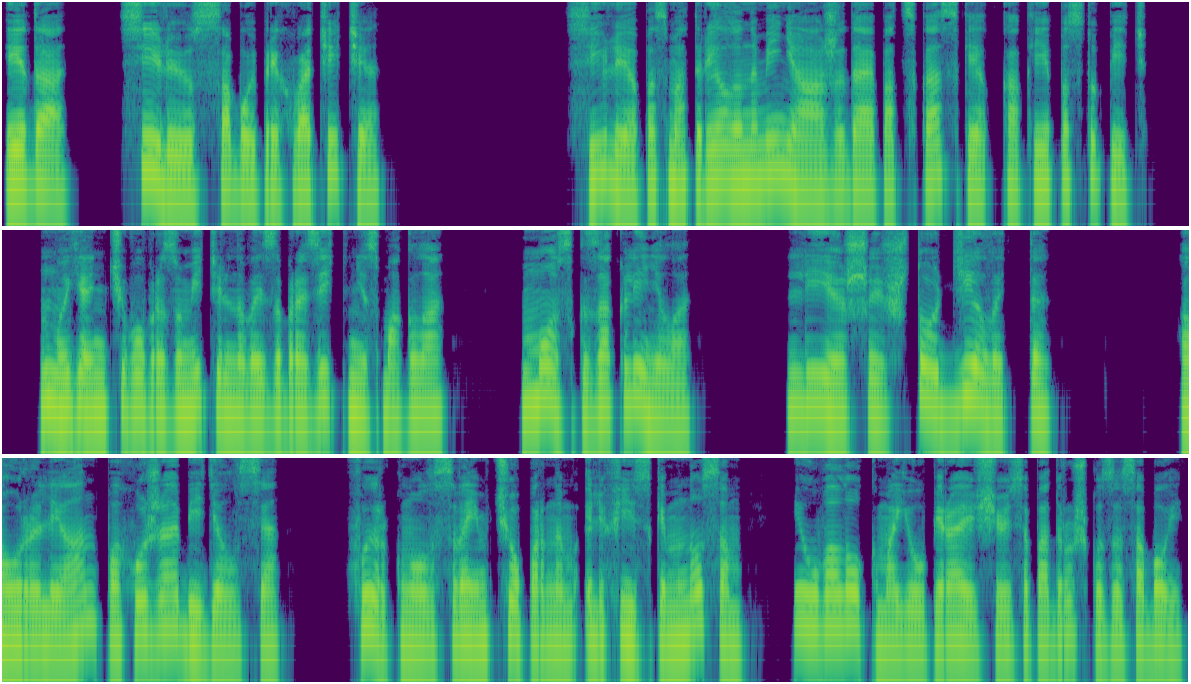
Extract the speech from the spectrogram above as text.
И да, Силию с собой прихватите». Силия посмотрела на меня, ожидая подсказки, как ей поступить. Но я ничего вразумительного изобразить не смогла. Мозг заклинило. «Леший, что делать-то?» Аурелиан, похоже, обиделся, фыркнул своим чопорным эльфийским носом и уволок мою упирающуюся подружку за собой.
